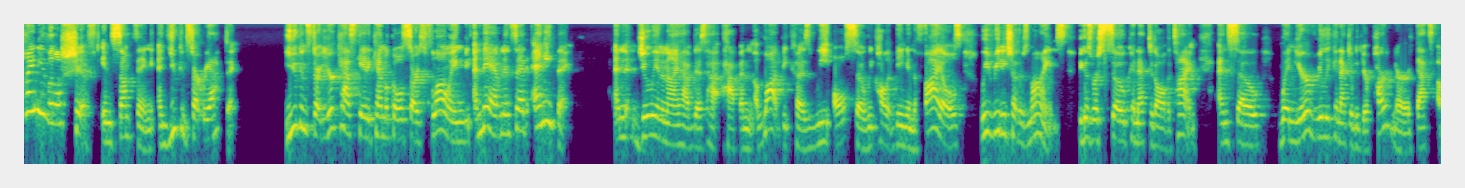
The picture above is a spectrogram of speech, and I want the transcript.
tiny little shift in something and you can start reacting. You can start your cascade of chemicals starts flowing and they haven't said anything. And julian and i have this ha- happen a lot because we also we call it being in the files we read each other's minds because we're so connected all the time. And so when you're really connected with your partner that's a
